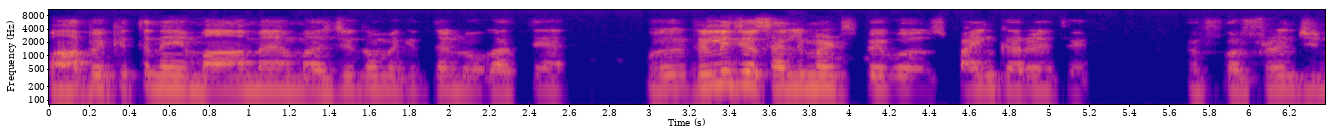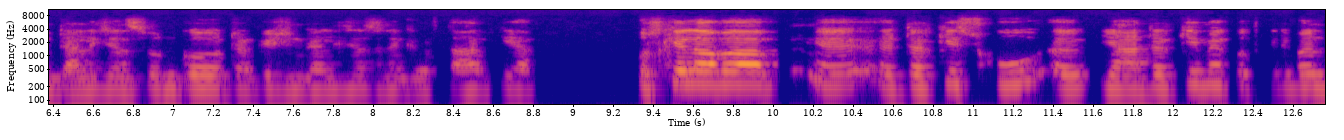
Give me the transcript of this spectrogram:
वहाँ पे कितने इमाम हैं, मस्जिदों में कितने लोग आते हैं रिलीजियस एलिमेंट्स पे वो स्पाइंग कर रहे थे फॉर फ्रेंच इंटेलिजेंस उनको टर्किश इंटेलिजेंस ने गिरफ़्तार किया। उसके अलावा टर्की स्कूल यहाँ टर्की में तकरीबन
